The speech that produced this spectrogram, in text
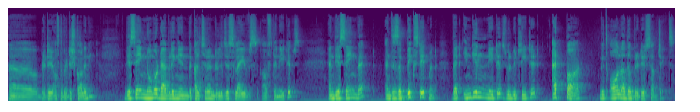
uh, British of the British colony. They're saying no more dabbling in the cultural and religious lives of the natives, and they're saying that, and this is a big statement, that Indian natives will be treated at par with all other British subjects.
